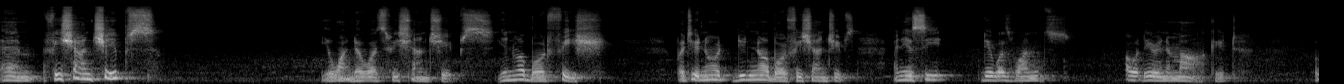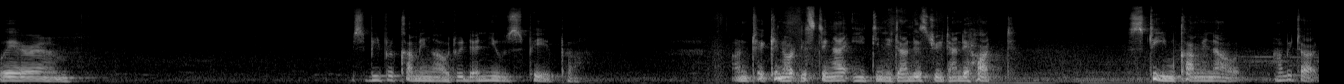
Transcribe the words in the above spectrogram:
um, fish and chips. You wonder what's fish and chips. You know about fish, but you know didn't know about fish and chips. And you see, there was once out there in the market where um, people coming out with a newspaper and taking out this thing and eating it on the street and the hot steam coming out. And we thought,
